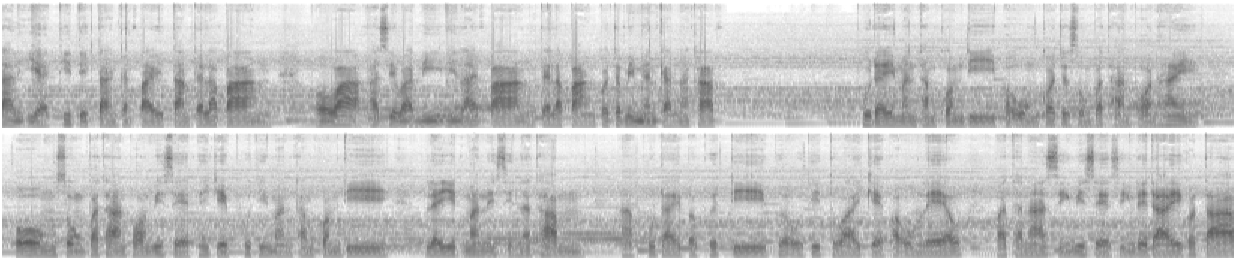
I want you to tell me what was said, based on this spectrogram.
รายละเอียดที่แตกต่างกันไปตามแต่ละปาง เพราะว่าพระศิวะนี้มีหลายปาง แต่ละปางก็จะไม่เหมือนกันนะครับ ผู้ใดมันทำความดี พระองค์ก็จะทรงประทานพรให้ พระองค์ทรงประทานพรวิเศษให้แก่ผู้ที่มันทำความดี และยึดมั่นในศีลธรรม หากผู้ใดประพฤติดีเพื่ออุทิศถวายแก่พระองค์แล้วปรารถนาสิ่งวิเศษสิ่งใด ๆ ก็ตาม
